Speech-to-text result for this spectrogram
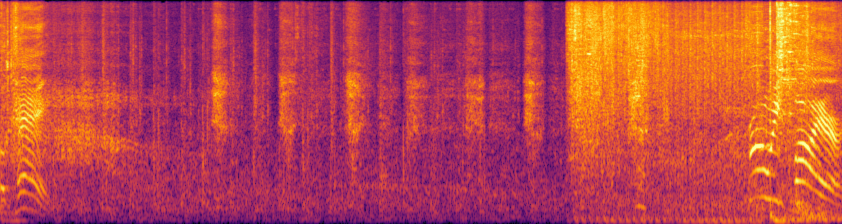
Okay. Throwing fire!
